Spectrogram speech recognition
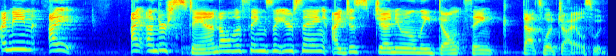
I mean I I understand all the things that you're saying. I just genuinely don't think that's what Giles would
